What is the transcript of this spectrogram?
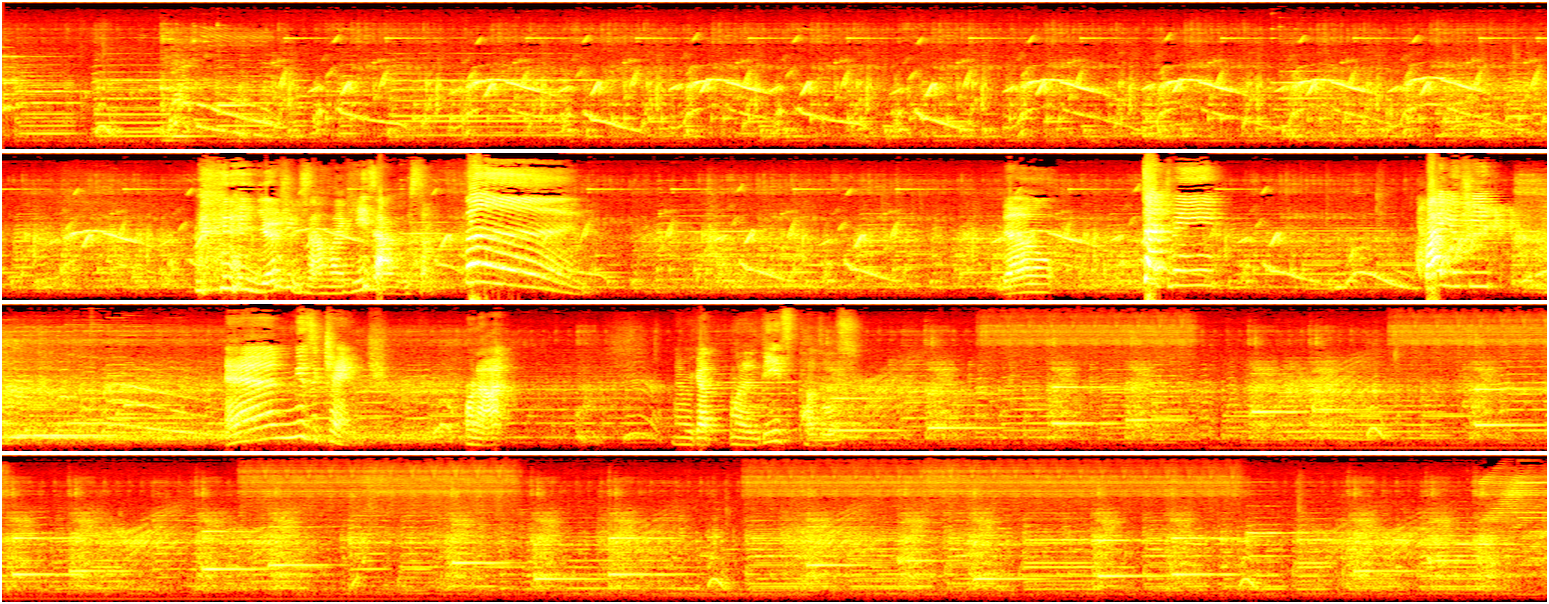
Yoshi sounds like he's having some fun! Don't touch me! Bye, Yoshi! And music change. Or not. And we got one of these puzzles.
